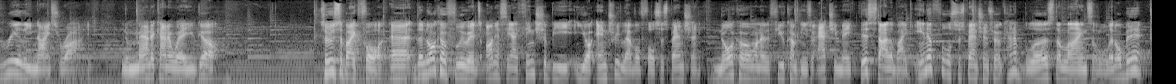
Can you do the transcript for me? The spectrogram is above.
really nice ride no matter kind of where you go. So who's the bike for? Uh, the Norco Fluids, honestly, I think should be your entry-level full suspension. Norco are one of the few companies who actually make this style of bike in a full suspension, so it kind of blurs the lines a little bit.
